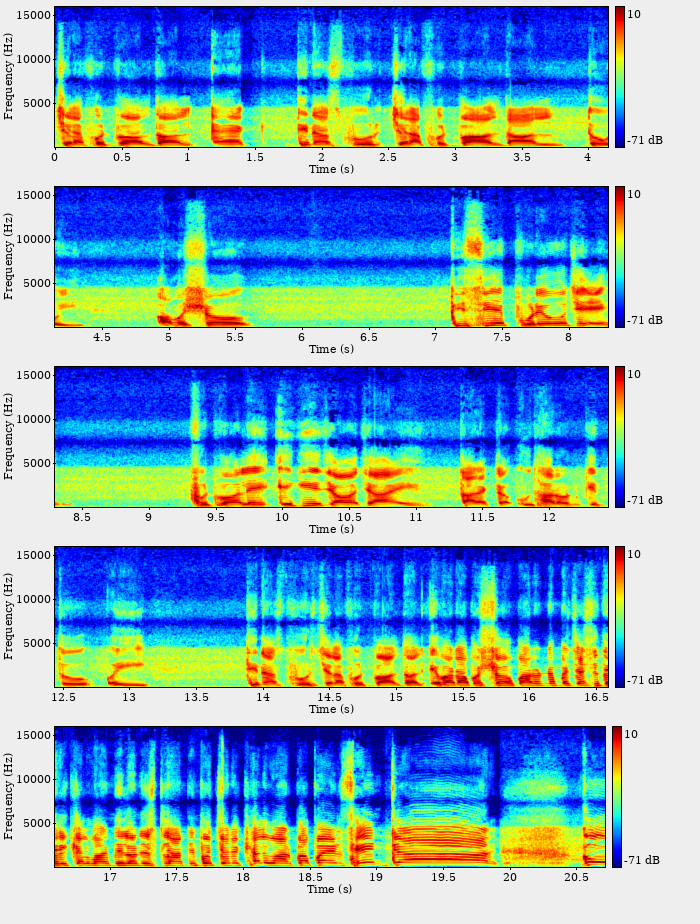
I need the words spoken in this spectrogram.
জেলা ফুটবল দল এক, দিনাজপুর জেলা ফুটবল দল দুই। অবশ্য পিছিয়ে পড়েও যে ফুটবলে এগিয়ে যাওয়া যায় তার একটা উদাহরণ কিন্তু ওই দিনাজপুর জেলা ফুটবল দল। এবার অবশ্য বারো নম্বর জাসিদারি খেলোয়াড় মিলন ইসলাম, বিপজ্জনক খেলোয়াড় পাপায়ের centre. Goal!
